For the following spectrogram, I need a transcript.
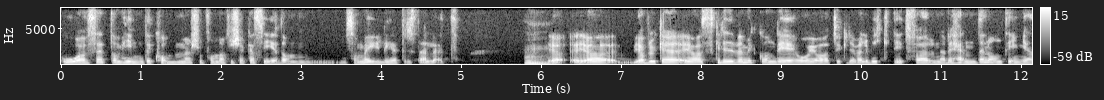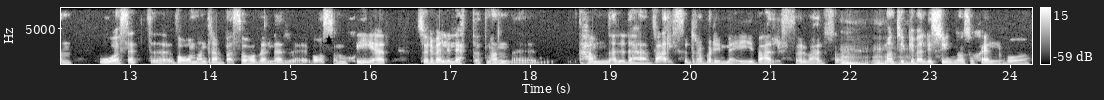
oavsett om hinder kommer så får man försöka se dem som möjligheter istället. Mm. Jag, jag, jag, brukar, jag skriver mycket om det och jag tycker det är väldigt viktigt för när det händer någonting, en, oavsett eh, vad man drabbas av eller eh, vad som sker, så är det väldigt lätt att man eh, hamnar i det här varför drabbar det mig, varför, varför. Mm, mm, Man tycker mm. väldigt synd om sig själv och,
